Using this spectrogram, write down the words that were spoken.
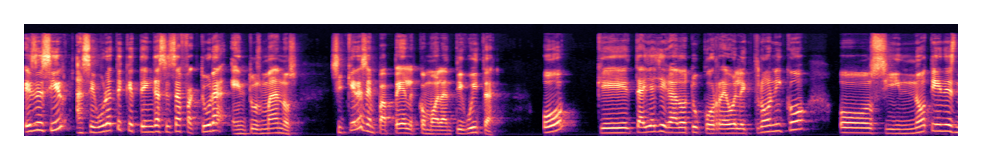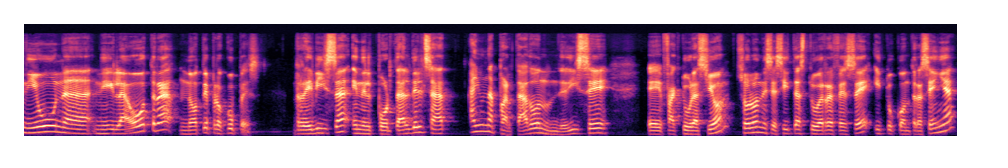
Es decir, asegúrate que tengas esa factura en tus manos. Si quieres en papel, como a la antigüita, o que te haya llegado a tu correo electrónico, o si no tienes ni una ni la otra, no te preocupes. Revisa en el portal del SAT, hay un apartado donde dice eh, facturación, solo necesitas tu RFC y tu contraseña,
